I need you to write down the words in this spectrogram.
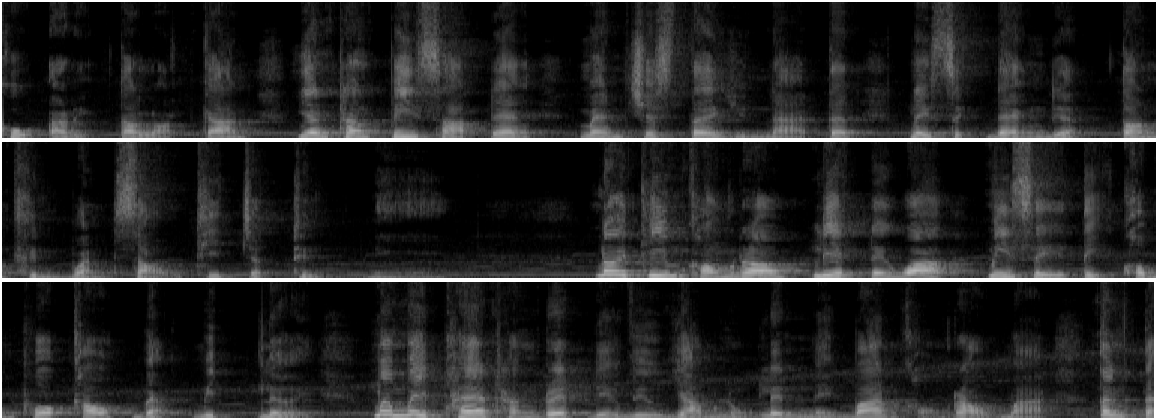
คู่อริตลอดการอย่างทางปีศาจแดงแมนเชสเตอร์ยูไนเต็ดในศึกแดงเดือดตอนคืนวันเสาร์ที่จะถึงนี้ โดยทีมของเราเรียกได้ว่ามีสถิติข่มพวกเขาแบบมิดเลย เมื่อไม่แพ้ทางเรดเดวิลยามลงเล่นในบ้านของเรามาตั้งแต่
